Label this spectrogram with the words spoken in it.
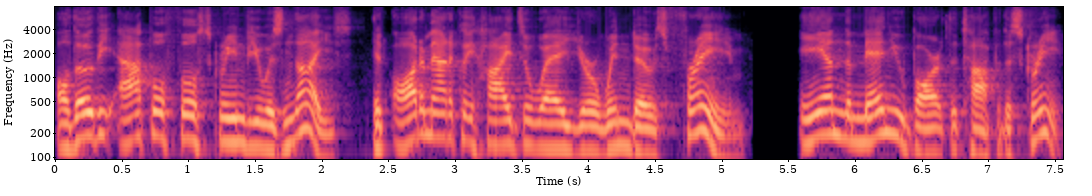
Although the Apple full screen view is nice, it automatically hides away your Windows frame and the menu bar at the top of the screen.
